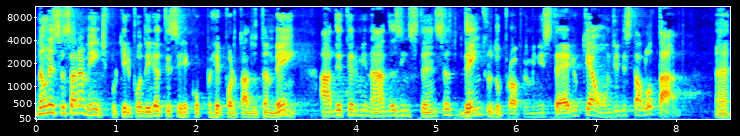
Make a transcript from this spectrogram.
Não necessariamente, porque ele poderia ter se reportado também a determinadas instâncias dentro do próprio ministério, que é onde ele está lotado. Né?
